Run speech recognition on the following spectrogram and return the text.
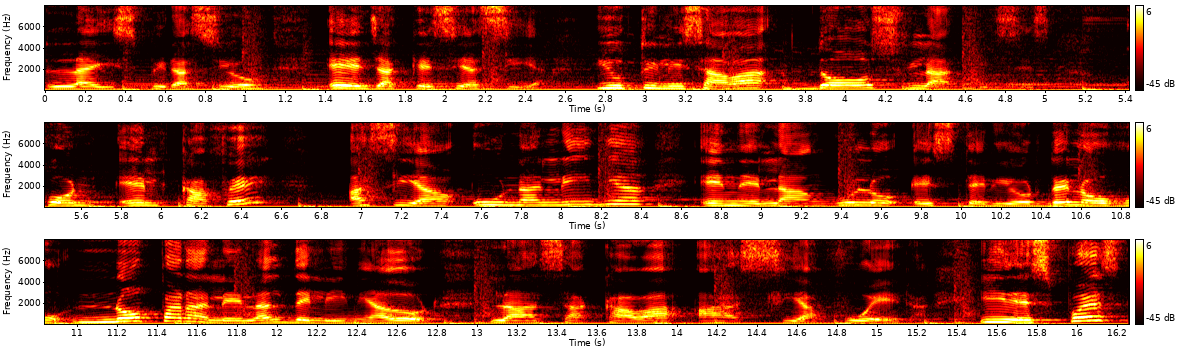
la inspiración ella que se hacía. Y utilizaba dos lápices. Con el café hacía una línea en el ángulo exterior del ojo, no paralela al delineador, la sacaba hacia afuera y después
